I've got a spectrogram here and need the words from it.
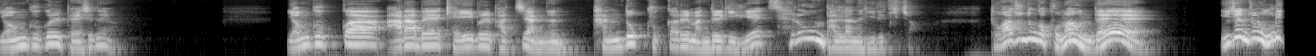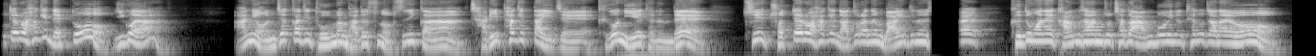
영국을 배신해요. 영국과 아랍의 개입을 받지 않는 단독 국가를 만들기 위해 새로운 반란을 일으키죠. 도와주는 거 고마운데 이젠 좀 우리 대로 하게 냅둬 이거야. 아니 언제까지 도움만 받을 수는 없으니까 자립하겠다 이제 그건 이해되는데 지 저대로 하게 놔두라는 마인드는 그동안의 감사함조차도 안 보이는 태도잖아요.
